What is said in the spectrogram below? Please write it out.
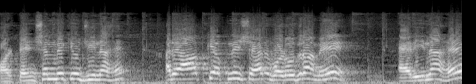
और टेंशन में क्यों जीना है अरे आपके अपने शहर वडोदरा में एरिना है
